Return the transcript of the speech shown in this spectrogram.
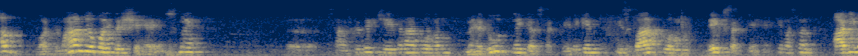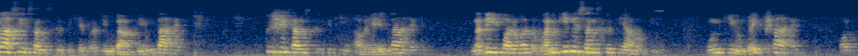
अब वर्तमान जो परिदृश्य है, उसमें सांस्कृतिक चेतना को हम महदूद नहीं कर सकते, लेकिन इस बात को हम देख सकते हैं कि मसलन आदिवासी संस्कृति के प्रति उदासीनता है, कृषि संस्कृति की अवहेलना है, नदी, पर्वत, वन की भी संस्कृतियाँ होती उनकी उपेक्षा है और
